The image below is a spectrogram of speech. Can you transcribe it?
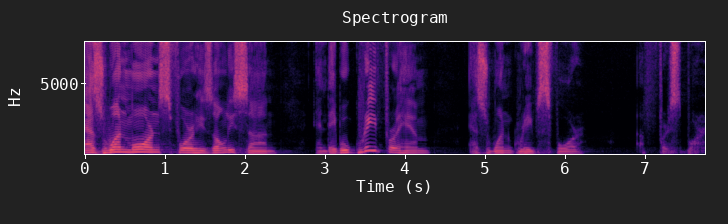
as one mourns for his only son, and they will grieve for him, as one grieves for a firstborn.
